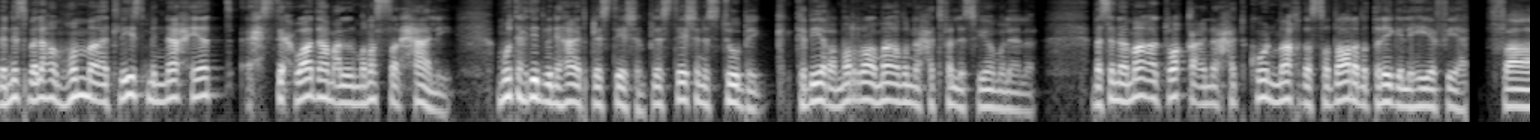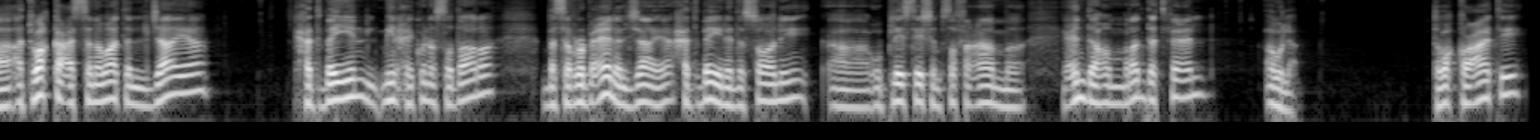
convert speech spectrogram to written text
بالنسبة لهم هم at least من ناحية استحواذهم على المنصة الحالي. مو تهديد بنهاية PlayStation PlayStation is too big كبيرة مرة ما اظنها حتفلس في يوم وليلة. بس أنا ما أتوقع إنها حتكون ماخذة الصدارة بالطريقة اللي هي فيها. فأتوقع السنوات الجاية حتبين مين حيكون الصدارة بس الربعين الجاية حتبين إذا سوني آه و PlayStation بصفة عامة عندهم ردة فعل أو لا. توقعاتي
